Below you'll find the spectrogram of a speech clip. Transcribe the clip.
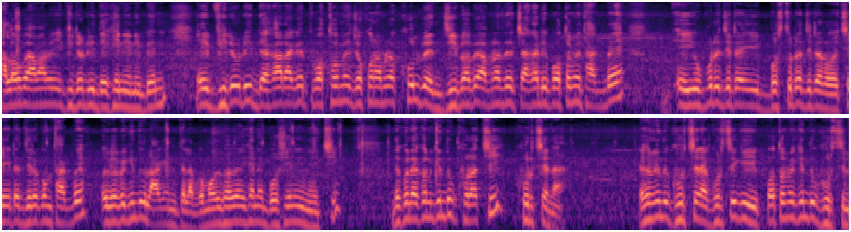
ভালোভাবে আমার এই ভিডিওটি দেখে নিয়ে নেবেন। এই ভিডিওটি দেখার আগে প্রথমে যখন আমরা খুলবেন, যেভাবে আপনাদের চাকাটি প্রথমে থাকবে, এই উপরে যেটা, এই বস্তুটা যেটা রয়েছে, এটা যেরকম থাকবে, ওইভাবে কিন্তু লাগিয়ে নিতে লাগবে। আমি ওইভাবে এখানে বসিয়ে নিয়ে নিচ্ছি। দেখুন, এখন কিন্তু ঘোরাচ্ছি, ঘুরছে না। এখন কিন্তু ঘুরছে না, ঘুরছে কি? প্রথমে কিন্তু ঘুরছিল,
